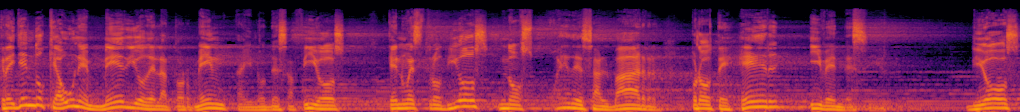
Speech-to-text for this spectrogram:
creyendo que aún en medio de la tormenta y los desafíos, que nuestro Dios nos puede salvar, proteger y bendecir. Dios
